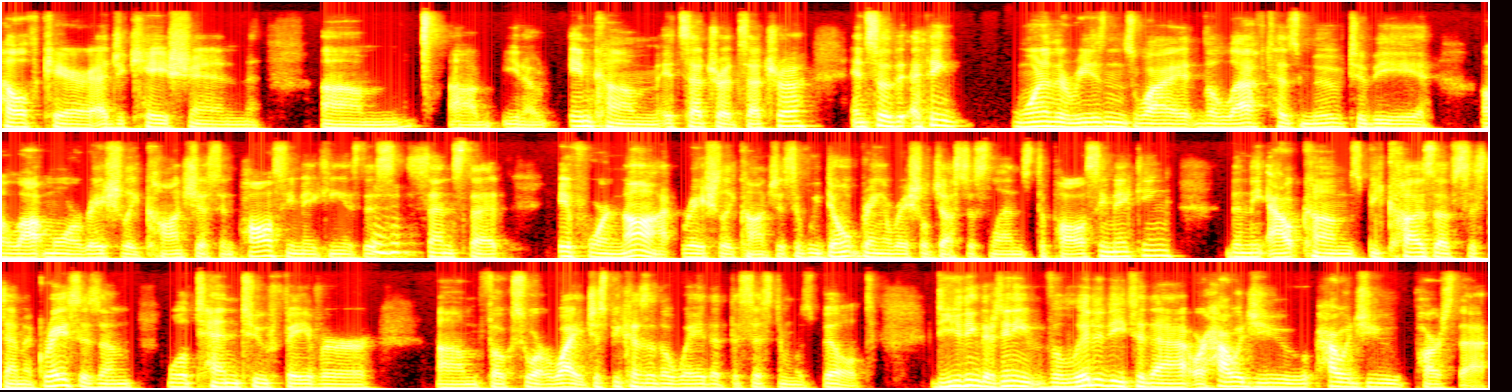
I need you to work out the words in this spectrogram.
healthcare, education, um, uh, you know, income, et cetera, et cetera. And so th- I think one of the reasons why the left has moved to be a lot more racially conscious in policymaking is this mm-hmm. sense that if we're not racially conscious, if we don't bring a racial justice lens to policymaking, then the outcomes, because of systemic racism, will tend to favor um, folks who are white, just because of the way that the system was built. Do you think there's any validity to that, or how would you how would you parse that?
